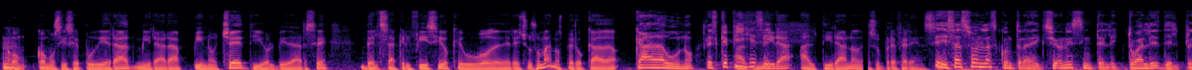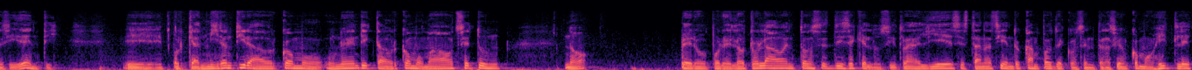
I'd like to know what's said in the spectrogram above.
Com- como si se pudiera admirar a Pinochet y olvidarse del sacrificio que hubo de derechos humanos, pero cada, cada uno Es que fíjese- admira al tirano de su preferencia. Esas son las contradicciones intelectuales del presidente. Eh, porque admira un tirador como, un dictador como Mao Zedong, ¿no? Pero por el otro lado, entonces dice que los israelíes están haciendo campos de concentración como Hitler.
